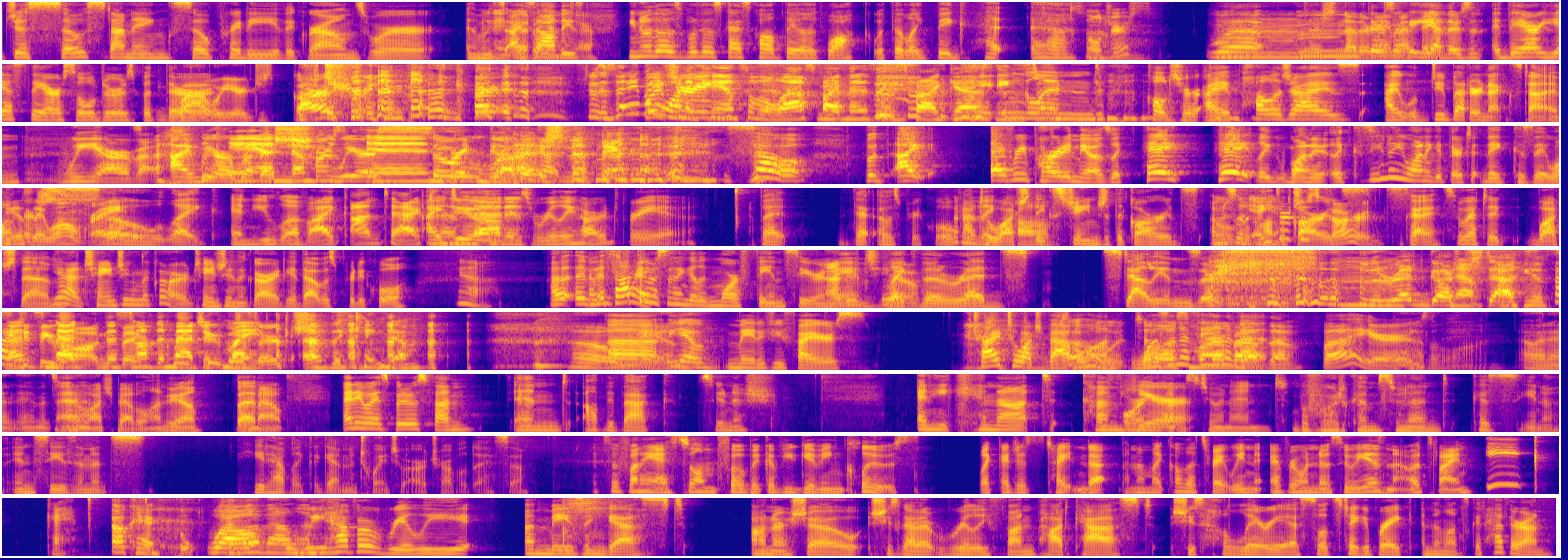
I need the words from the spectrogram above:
just so stunning, so pretty. The grounds were and we, didn't I saw these Windsor. you know those what are those guys called? They like walk with the like big head uh, Soldiers, What? Mm, there's another There's name, like I a, yeah, there's an they are yes, they are soldiers, but they're wow, we are just guards. just Does anybody want to cancel the last five minutes of this podcast? the England culture. I apologize. I will do better next time. We are about. I, we are and rubbish. Numbers we are in so Britain go rubbish. back. so, but I every part of me, I was like, hey, hey, like wanted like because you know you want to get there they because they won't Because they won't, right? So like, And you love eye contact. I and do. That is really hard for you. but that, that was pretty cool. What got to watch the exchange of the guards. I'm just Oh, gonna yeah, call them just guards. guards. Okay, so we got to watch them. yeah, changing the guard. changing the guard. Yeah, that was pretty cool. Yeah. I, I, was thought there was something like more fancier I name, like the red stallions or the red guard Mm. No, stallions. that's, I could be that's wrong, That's but not the magic search. of the kingdom. Oh Uh, man, yeah, made a few fires. Tried to watch oh, Babylon. tell Wasn't a more fan about of it. the fires. Babylon. Oh, I didn't. I haven't seen I didn't it. watch Babylon. Yeah, but I'm out. anyways, but it was fun, and I'll be back soonish. And he cannot come here Before here it comes to an end. before it comes to an end because you know in season it's he'd have like again a 22 hour travel day so It's so funny. I still am phobic of you giving clues. Like I just tightened up, and I'm like, oh, that's right. We kn- everyone knows who he is now. It's fine. Eek. Okay. okay love well Alan. we have a really amazing guest on our show. She's got a really fun podcast. She's hilarious. So let's take a break and then let's get heather on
